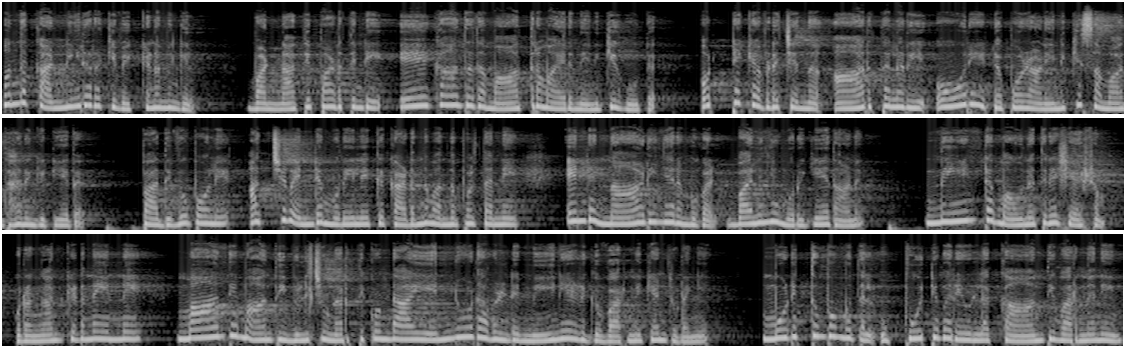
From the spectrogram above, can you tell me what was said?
ഒന്ന് കണ്ണീരിറക്കി വെക്കണമെങ്കിൽ വണ്ണാത്തിപ്പാടത്തിന്റെ ഏകാന്തത മാത്രമായിരുന്നു എനിക്ക് കൂട്ട്. ഒറ്റയ്ക്ക് അവിടെ ചെന്ന് ആർത്തലറി ഓരിയിട്ടപ്പോഴാണ് എനിക്ക് സമാധാനം കിട്ടിയത്. പതിവ് പോലെ അച്ചു എന്റെ മുറിയിലേക്ക് കടന്നു വന്നപ്പോൾ തന്നെ എന്റെ നാടിഞ്ഞരമ്പുകൾ വലിഞ്ഞു മുറുകിയതാണ്. നീണ്ട മൗനത്തിന് ശേഷം ഉറങ്ങാൻ കിടന്ന എന്നെ മാന്തി മാന്തി വിളിച്ചുണർത്തിക്കൊണ്ടായി എന്നോട് അവളുടെ മീനഴക് വർണിക്കാൻ തുടങ്ങി. മുടിത്തുമ്പ് മുതൽ ഉപ്പൂറ്റി വരെയുള്ള കാന്തി വർണനയും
